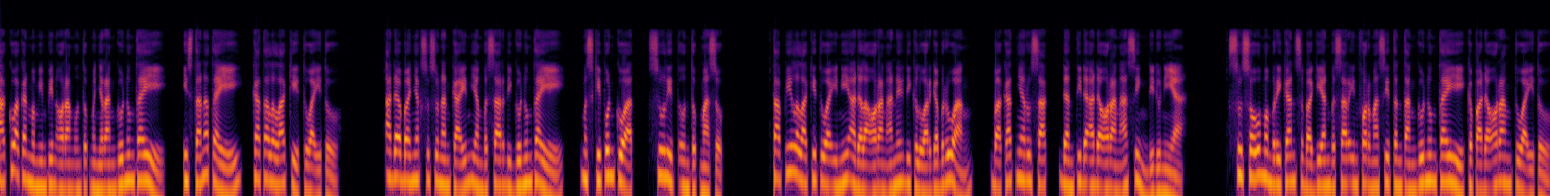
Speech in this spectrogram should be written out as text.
aku akan memimpin orang untuk menyerang Gunung Tai, Istana Tai, kata lelaki tua itu. Ada banyak susunan kain yang besar di Gunung Tai, meskipun kuat, sulit untuk masuk. Tapi lelaki tua ini adalah orang aneh di keluarga beruang, bakatnya rusak, dan tidak ada orang asing di dunia. Susou memberikan sebagian besar informasi tentang Gunung Tai kepada orang tua itu.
